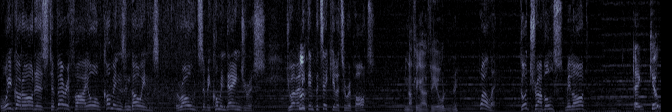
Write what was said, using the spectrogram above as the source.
We've got orders to verify all comings and goings. The roads are becoming dangerous. Do you have anything particular to report? Nothing out of the ordinary. Well then, good travels, my lord. Thank you.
